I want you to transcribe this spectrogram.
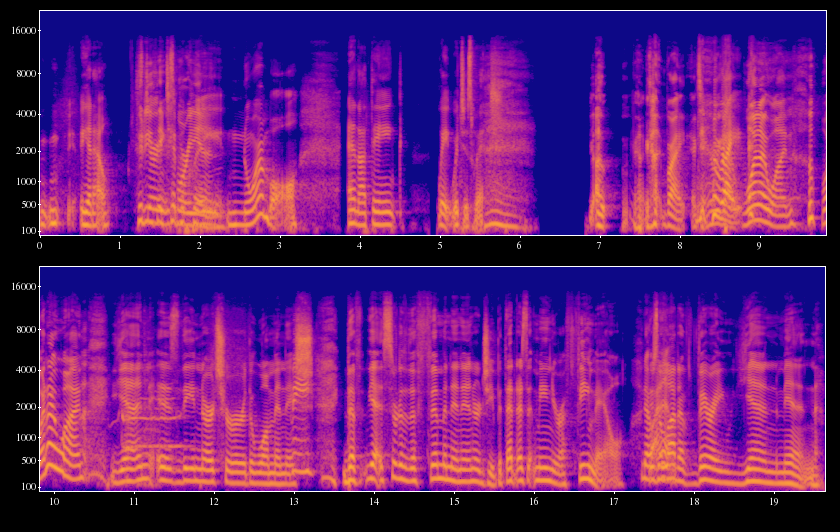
you know, Who do you think's more stereotypically yin? normal. And I think, wait, which is which? oh, right, okay, here we go. Right. 101. 101. Yin is the nurturer, the womanish, the yeah, it's sort of the feminine energy, but that doesn't mean you're a female. No, There's I a know. lot of very yin men,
